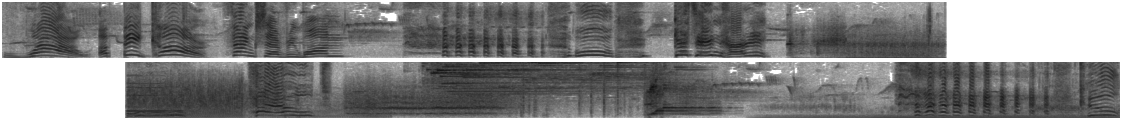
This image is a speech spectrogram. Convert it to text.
Wow! A big car! Thanks, everyone! Ooh, get in, Harry. Oh, help! cool.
